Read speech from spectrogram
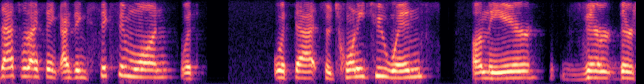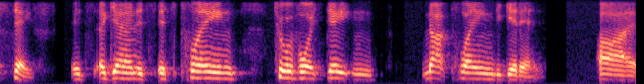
that's what I think. I think six and one with with that, so 22 wins on the year. They're they're safe. It's again, it's it's playing to avoid Dayton, not playing to get in. Uh,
